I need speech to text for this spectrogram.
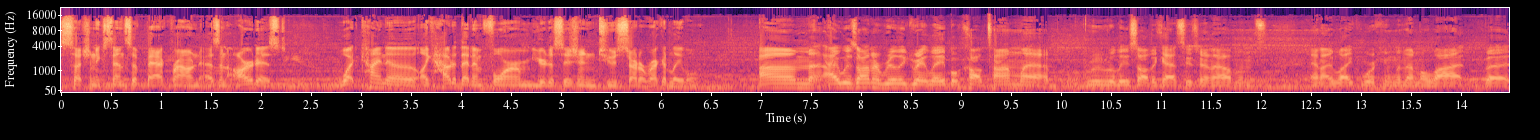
such an extensive background as an artist, what kind of like how did that inform your decision to start a record label? Um, I was on a really great label called Tomlab, We released all the Casiotone albums, and I like working with them a lot. But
